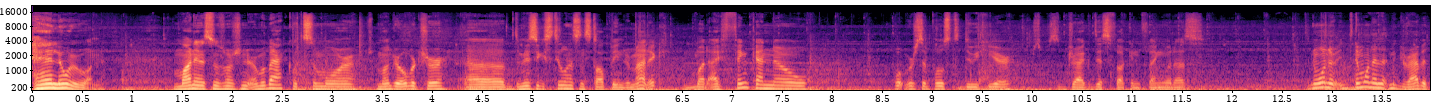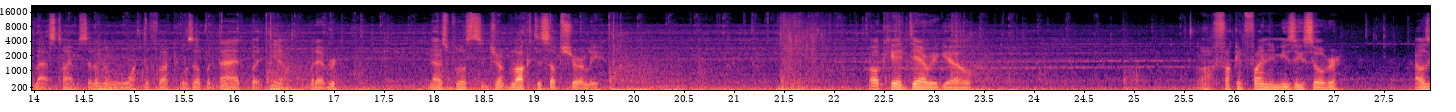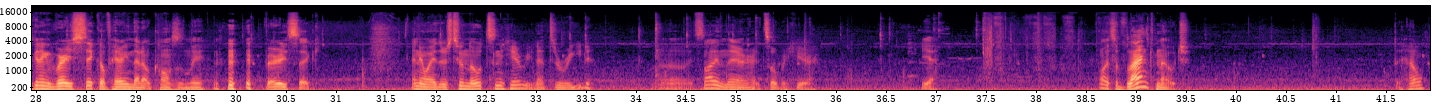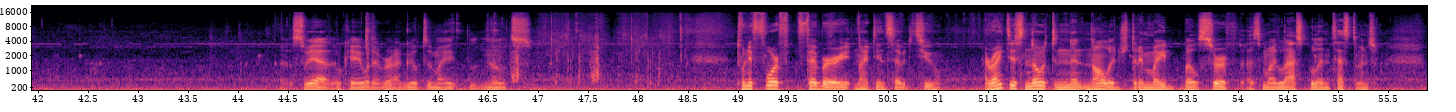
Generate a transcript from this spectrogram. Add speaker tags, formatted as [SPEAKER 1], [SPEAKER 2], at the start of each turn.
[SPEAKER 1] Hello everyone, my name is Misfortune and we're back with some more Mother Overture. Uh, the music still hasn't stopped being dramatic, but I think I know what we're supposed to do here. We're supposed to drag this fucking thing with us. Didn't want to didn't want to let me grab it last time, so I don't know what the fuck was up with that, but you know, whatever. Now I'm supposed to block this up surely. Okay, there we go. Oh, fucking finally music's over. I was getting very sick of hearing that out constantly. very sick. Anyway, there's two notes in here we have to read. Uh, it's not in there, it's over here. Yeah. Oh, it's a blank note. What the hell? Uh, so yeah, okay, whatever. I go to my notes. 24th February 1972. I write this note in the knowledge that it might well serve as my last will and testament.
